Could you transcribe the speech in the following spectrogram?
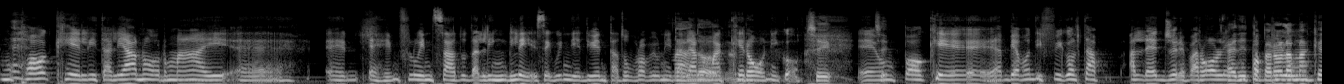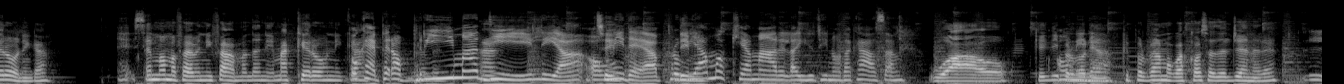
un po' che l'italiano ormai è, è- è influenzato dall'inglese, quindi è diventato proprio un italiano Madonna. maccheronico. Sì, È sì. un po' che abbiamo difficoltà a leggere parole. Hai detto parola più- maccheronica? Eh, sì. E mamma fa venire fame, Dani, maccheroni. Ok, però prima Eh. di Lia ho Sì. un'idea. Proviamo a chiamare l'aiutino da casa. Wow, che gli Ho proponiamo? un'idea. Che proviamo qualcosa del genere? L-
